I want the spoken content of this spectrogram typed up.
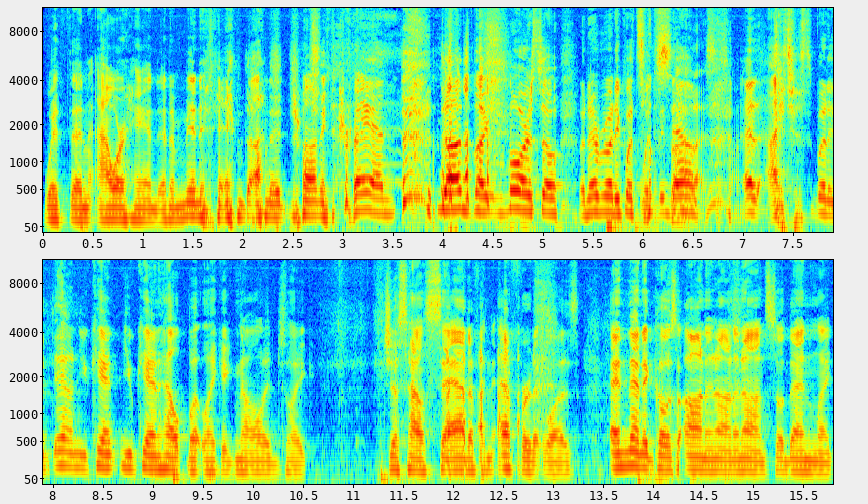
with an hour hand and a minute hand on it drawn in crayon done like before so when everybody puts something down and i just put it down you can't you can't help but like acknowledge like just how sad of an effort it was. And then it goes on and on and on. So then like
